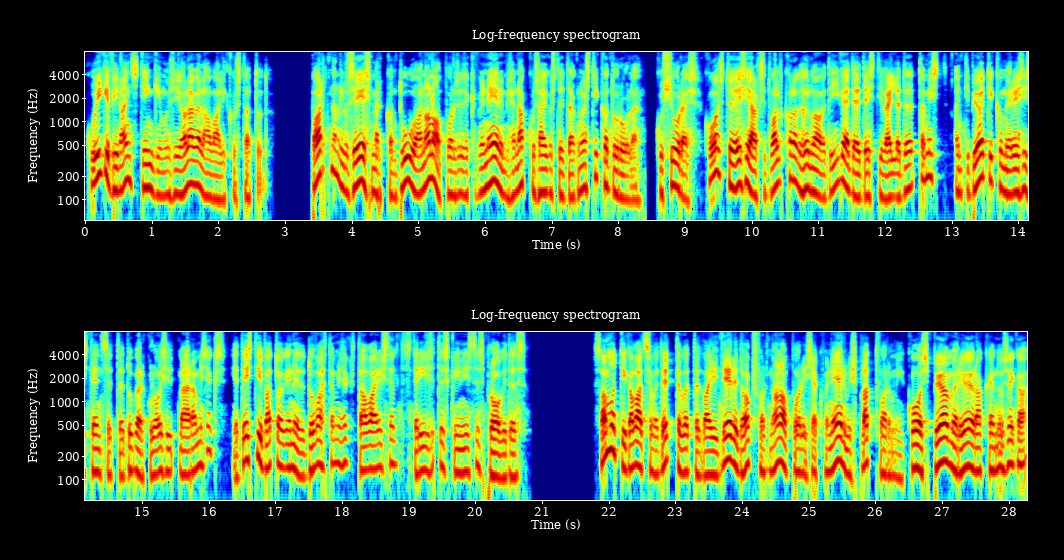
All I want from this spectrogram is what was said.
kuigi finantstingimusi ei ole veel avalikustatud. partnerluse eesmärk on tuua nanopoorse sekveneerimise nakkushaiguste diagnostika turule, kusjuures koostöö esialgsed valdkonnad hõlmavad IVD testi väljatöötamist antibiootikumi resistentsete tuberkuloosi määramiseks ja testi patogeenide tuvastamiseks tavalistelt steriilsetes kliinilistes proovides samuti kavatsevad ettevõtted valideerida Oxford Nanopore'i sekveneerimisplatvormi koos Biomereö rakendusega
